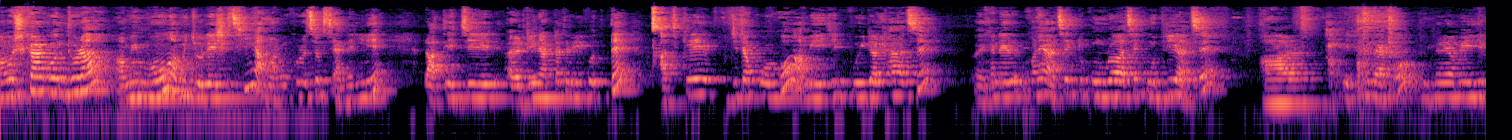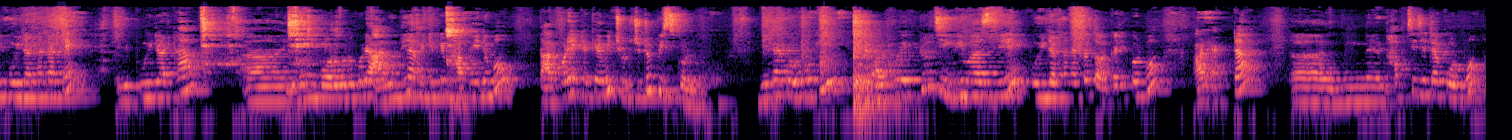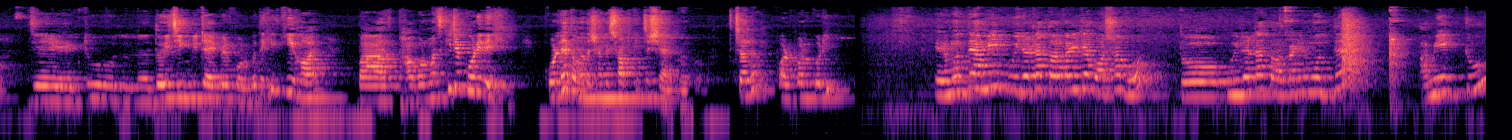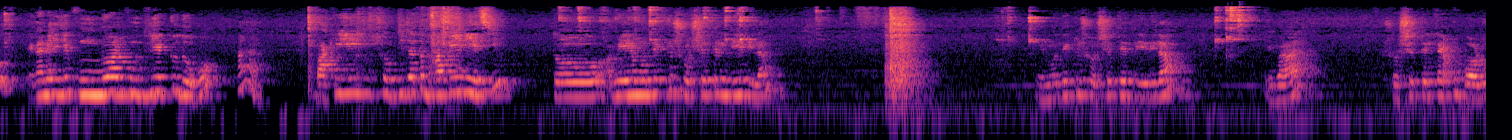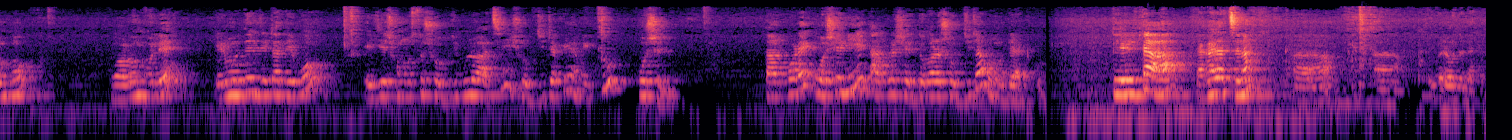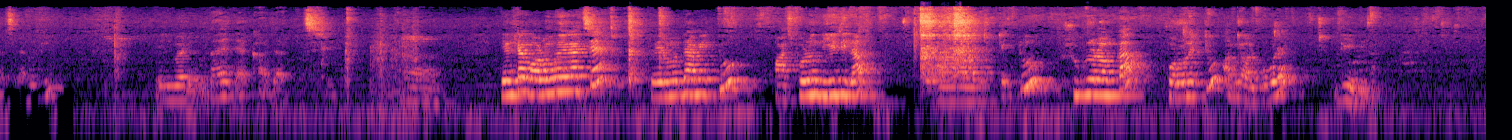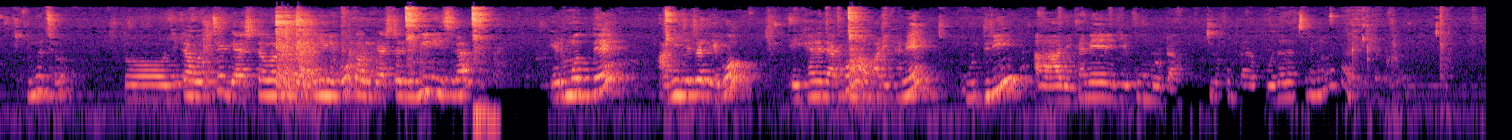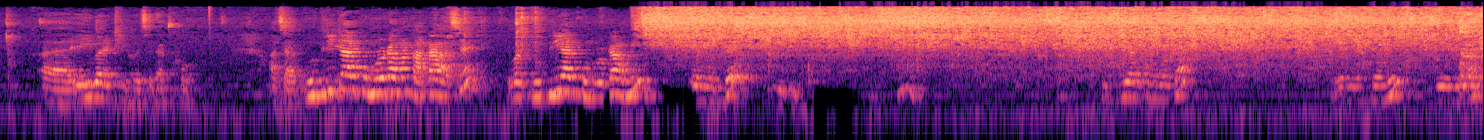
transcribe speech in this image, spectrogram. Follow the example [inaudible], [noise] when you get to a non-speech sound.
নমস্কার বন্ধুরা, আমি মৌ, আমি চলে এসেছি আমার মুখরোচক চ্যানেল নিয়ে রাতের যে ডিনারটা তৈরি করতে। আজকে যেটা করব, আমি এই যে পুঁই ডাঁটা আছে, এখানে, ওখানে আছে একটু কুমড়ো আছে, কুঁদরি আছে, আর এখানে দেখো, এখানে আমি এই যে পুঁই ডাঁটাটাকে, এই যে পুঁই ডাঁটা এবং বড় বড় করে আলু দিয়ে আমি এটাকে ভাপিয়ে নেব, তারপরে এটাকে আমি ছোট ছোট পিস করে নেব। যেটা করব কি, অল্প একটু চিংড়ি মাছ দিয়ে পুঁই ডাঁটার একটা তরকারি করব, আর একটা ভাবছি যেটা করব, যে একটু দই চিংড়ি টাইপের করব, দেখি কি হয়, বা ভাগর মাছ কিটা করি দেখি, করলে তোমাদের সঙ্গে সব কিছু শেয়ার করব। চলো, পরপর করি। এর মধ্যে আমি পুইডাটার তরকারিটা বসাবো, তো পুইডাটার তরকারির মধ্যে আমি একটু এখানে এই যে কুমড়ো আর কুঁদরি একটু দেবো হ্যাঁ? বাকি সবজিটা তো ভাপিয়ে নিয়েছি, তো আমি এর মধ্যে একটু সর্ষের তেল দিয়ে দিলাম। এর মধ্যে একটু সর্ষের তেল দিয়ে দিলাম। এবার সর্ষের তেলটা একটু গরম হোক। গরম হলে এর মধ্যে যেটা দেব, এই যে সমস্ত সবজিগুলো আছে, এই সবজিটাকে আমি একটু কষে নিই তারপরে কষে নিয়ে তারপরে সেদ্ধ করা সবজিটা ওর মধ্যে অ্যাড করব। তেলটা দেখা যাচ্ছে না? এবারে ওটা দেখা যাচ্ছে। এইবারে কোথায় দেখা যাচ্ছে। তেলটা গরম হয়ে গেছে, তো এর মধ্যে আমি একটু পাঁচ ফোড়ন দিয়ে দিলাম। আর একটু শুকনো লঙ্কা ফোড়ন একটু আমি অল্প করে দিয়ে দিলাম। বুঝেছ? তো যেটা হচ্ছে গ্যাসটাও আমি জ্বালিয়ে নেব, কারণ গ্যাসটা নিভিয়ে নিয়েছিলাম। এর মধ্যে আমি যেটা দেব, এইখানে দেখো আমার এখানে উদ্রি আর এখানে যে কুমড়োটা। দা- বোঝা যাচ্ছে না এইবারে ঠিক হয়েছে, দেখো। আচ্ছা কুদরিটা আর কুমড়োটা আমার কাটা আছে। এবার কুদরি আর কুমড়োটা আমি এর মধ্যে দিয়ে দিই হুম। কুদরি আর কুমড়োটা এর মধ্যে আমি দিয়ে দিলাম।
